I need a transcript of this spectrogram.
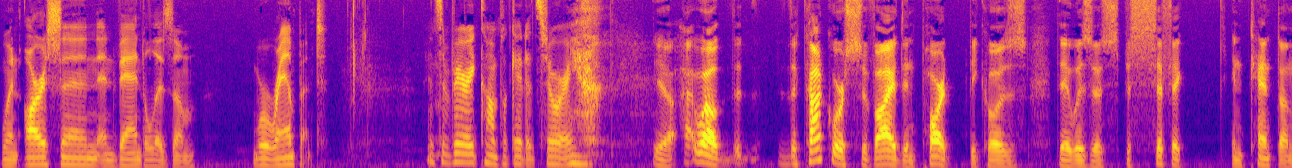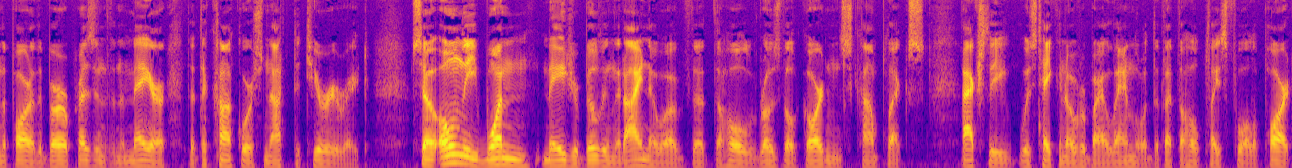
when arson and vandalism were rampant? It's a very complicated story. yeah. Well, the, the concourse survived in part because there was a specific intent on the part of the borough president and the mayor that the concourse not deteriorate. So only one major building that I know of, the, the whole Roosevelt Gardens complex, actually was taken over by a landlord that let the whole place fall apart.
